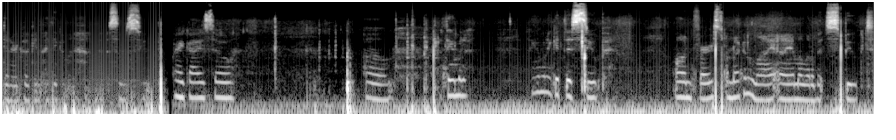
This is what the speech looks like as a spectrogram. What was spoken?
dinner cooking. I think I'm gonna have some soup. Alright guys, so um, I think I'm gonna I think I'm gonna get this soup on first. I'm not gonna lie, I am a little bit spooked.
